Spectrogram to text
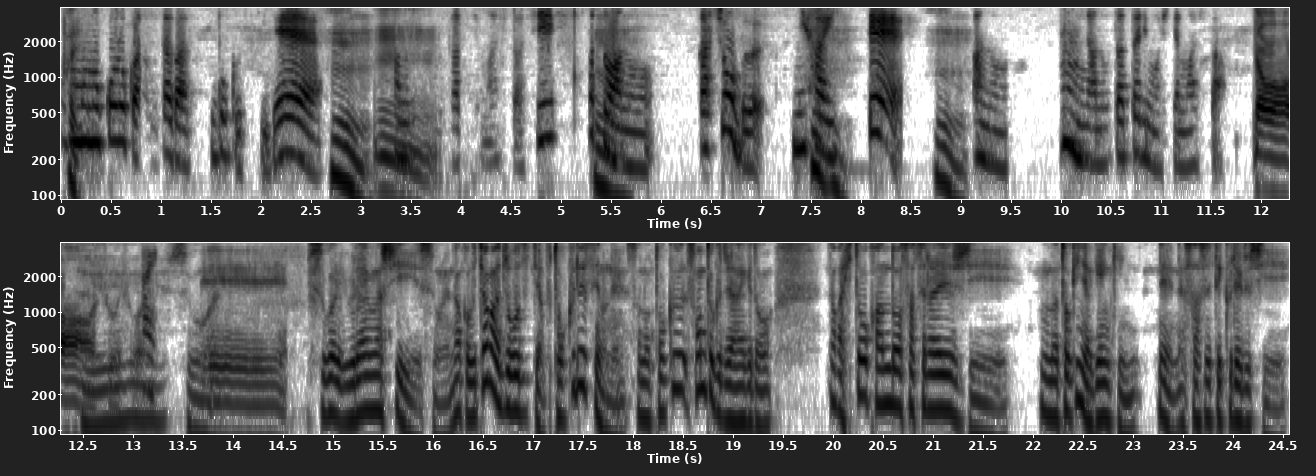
子供の頃から歌がすごく好きで、うん。歌ってましたし、あとはあの、合唱部に入って、うん。あの、うん、あの、歌ったりもしてました。ああ、すごいすごい。はいすごい。ええすごい羨ましいですよね。なんか歌が上手ってやっぱ得ですよね。その得、損得じゃないけど、なんか人を感動させられるし、まあ時には元気にね、させてくれるし、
